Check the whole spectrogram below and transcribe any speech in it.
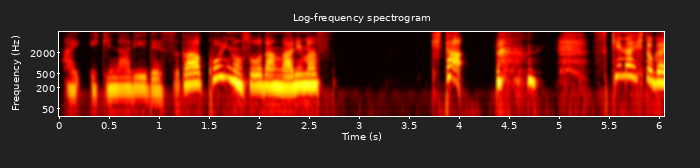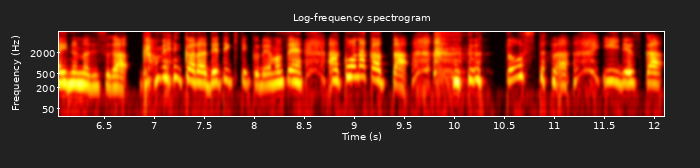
はいいきなりですが恋の相談があります。来た。好きな人がいるのですが画面から出てきてくれません。あ来なかった。どうしたらいいですか？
